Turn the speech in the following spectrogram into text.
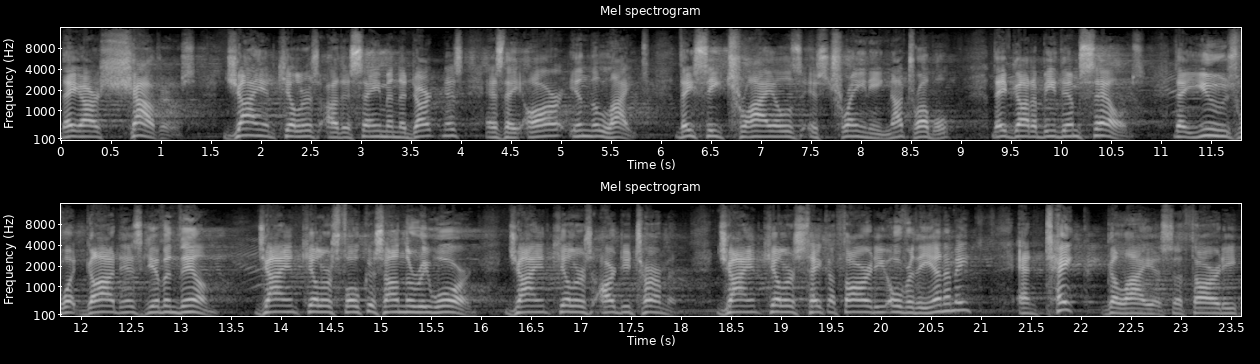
they are shouters. Giant killers are the same in the darkness as they are in the light. They see trials as training, not trouble. They've got to be themselves. They use what God has given them. Giant killers focus on the reward. Giant killers are determined. Giant killers take authority over the enemy and take Goliath's authority,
